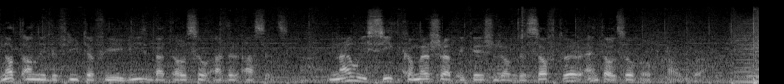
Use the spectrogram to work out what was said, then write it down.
not only the fleet of UAVs but also other assets. Now we seek commercial application of the software and also of hardware.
